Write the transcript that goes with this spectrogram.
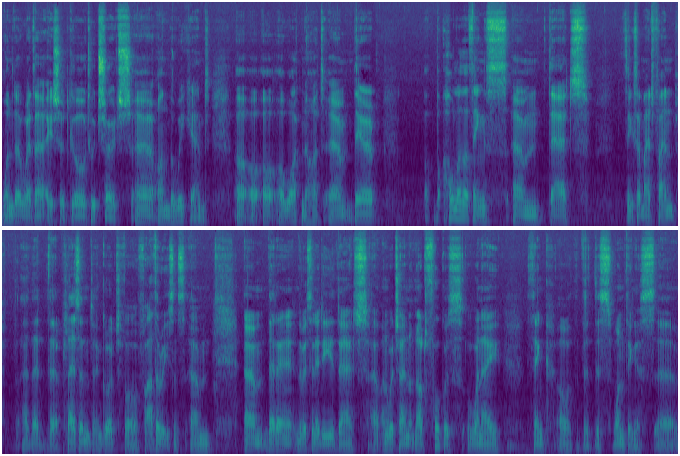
wonder whether I should go to church uh, on the weekend or, or, or whatnot, um, there are a whole other things um, that things I might find uh, that they're pleasant and good for, for other reasons um, um that are in the vicinity that uh, on which I not, not focus when I think, oh, th- this one thing is uh,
